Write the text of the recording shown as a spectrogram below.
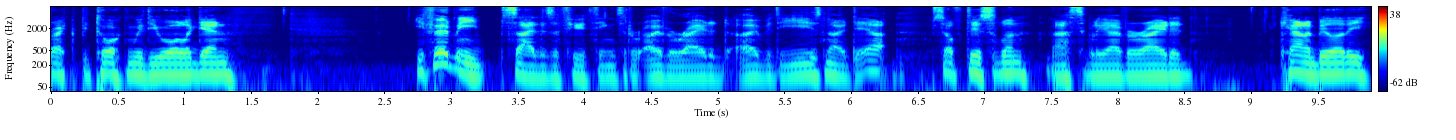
Great to be talking with you all again. You've heard me say there's a few things that are overrated over the years, no doubt. Self discipline, massively overrated. Accountability,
